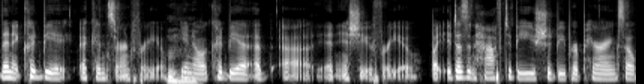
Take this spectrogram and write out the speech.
then it could be a, concern for you. Mm-hmm. You know, it could be a, a, an issue for you, but it doesn't have to be. You should be preparing. So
